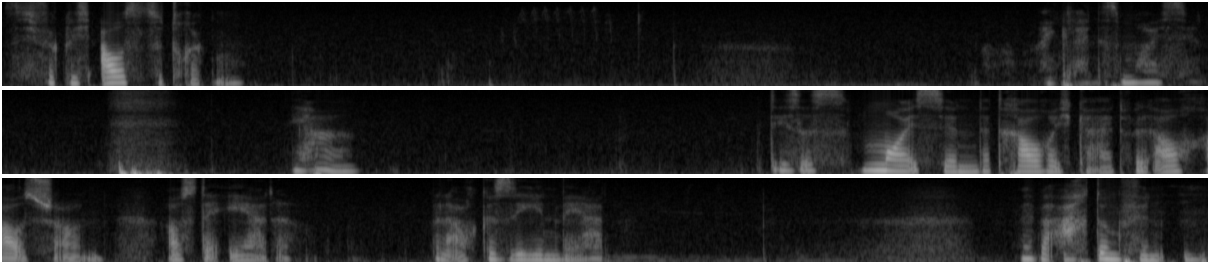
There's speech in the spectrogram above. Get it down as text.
sich wirklich auszudrücken. Ein kleines Mäuschen. Ja, dieses Mäuschen der Traurigkeit will auch rausschauen aus der Erde, will auch gesehen werden, will Beachtung finden.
